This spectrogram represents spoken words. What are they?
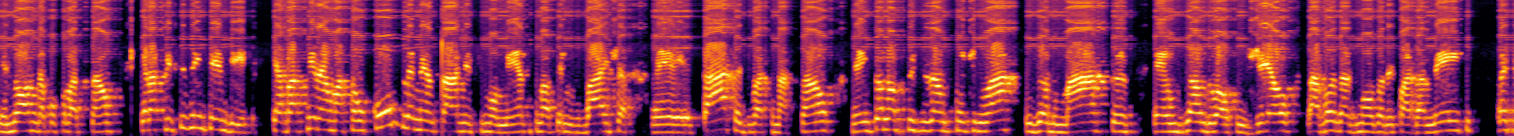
enorme da população. Ela precisa entender que a vacina é uma ação complementar nesse momento, que nós temos baixa é, taxa de vacinação. Né? Então, nós precisamos continuar usando máscaras, é, usando álcool gel, lavando as mãos adequadamente, mas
